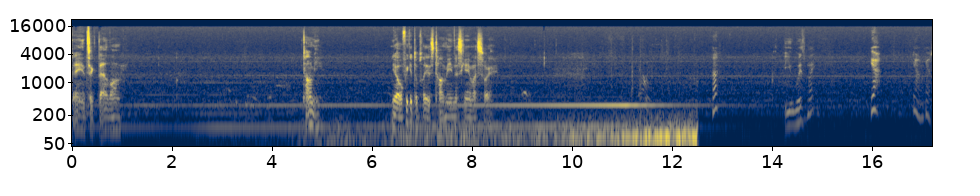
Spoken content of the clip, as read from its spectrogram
Dang, it took that long. Tommy. Yo, if we get to play as Tommy in this game, I swear. Huh? Are you with me? Yeah. Yeah, I'm good.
